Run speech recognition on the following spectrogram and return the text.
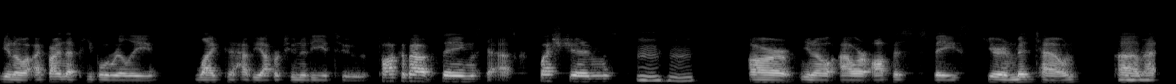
you know, I find that people really like to have the opportunity to talk about things, to ask questions, Mhm. our you know our office space here in Midtown um, Mhm. at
